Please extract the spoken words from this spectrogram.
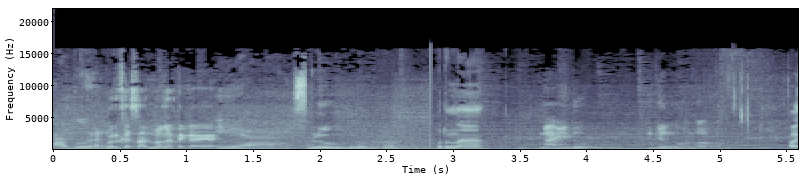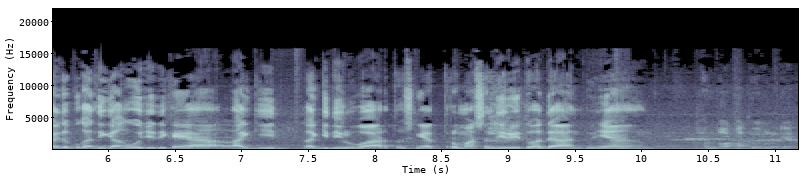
kabur. berkesan banget ya kak ya? Iya. Belum, belum, belum. Pernah. Nah, itu diganggu hantu apa? Kalau itu bukan diganggu, jadi kayak lagi lagi di luar terus ngeliat rumah sendiri itu ada hantunya. Hantu apa tuh lihat?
